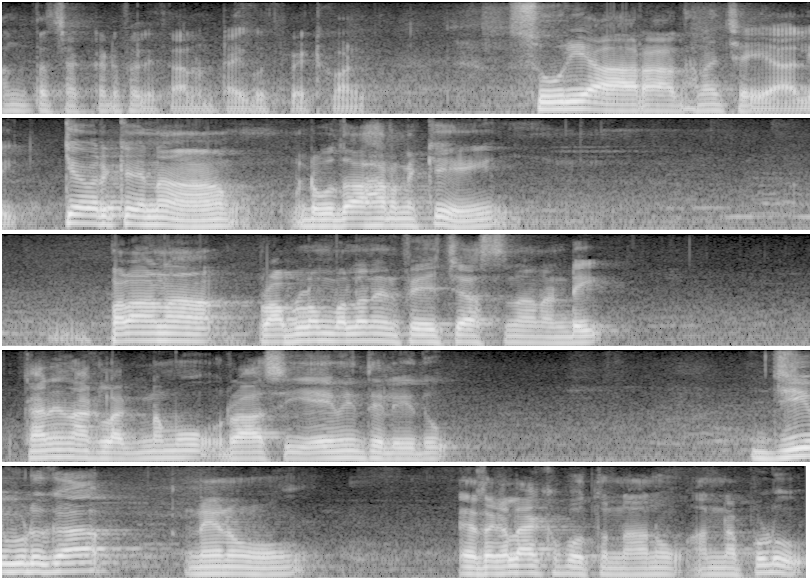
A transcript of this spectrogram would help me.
అంత చక్కటి ఫలితాలు ఉంటాయి గుర్తుపెట్టుకోండి. సూర్య ఆరాధన చేయాలి. ఎవరికైనా అంటే ఉదాహరణకి ఫలానా ప్రాబ్లం వల్ల నేను ఫేస్ చేస్తున్నానండి కానీ నాకు లగ్నము రాసి ఏమీ తెలియదు జీవుడుగా నేను ఎదగలేకపోతున్నాను అన్నప్పుడు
